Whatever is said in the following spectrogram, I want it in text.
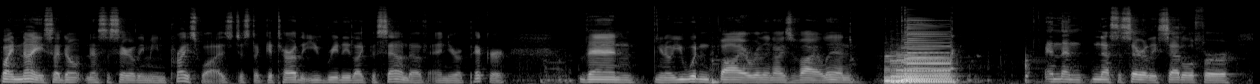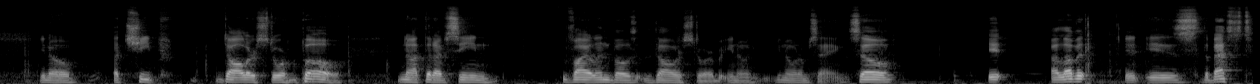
by nice, I don't necessarily mean price wise, just a guitar that you really like the sound of and you're a picker, then, you know, you wouldn't buy a really nice violin and then necessarily settle for, you know, a cheap dollar store bow. Not that I've seen violin bows at the dollar store, but you know, you know what I'm saying. So it I love it. It is the best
